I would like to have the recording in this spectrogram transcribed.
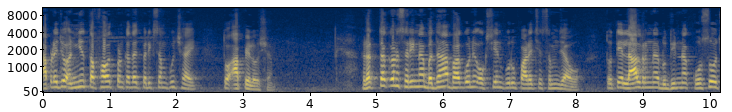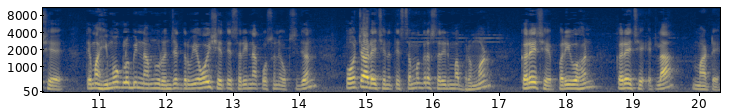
આપણે જો અન્ય તફાવત પણ કદાચ પરીક્ષામાં પૂછાય તો આપેલો છે. રક્તકણ શરીરના બધા ભાગોને ઓક્સિજન પૂરું પાડે છે, સમજાવો. તો તે લાલ રંગના રુધિરના કોષો છે, તેમાં હિમોગ્લોબિન નામનું રંજક દ્રવ્ય હોય છે, તે શરીરના કોષોને ઓક્સિજન પહોંચાડે છે અને તે સમગ્ર શરીરમાં ભ્રમણ કરે છે, પરિવહન કરે છે એટલા માટે.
